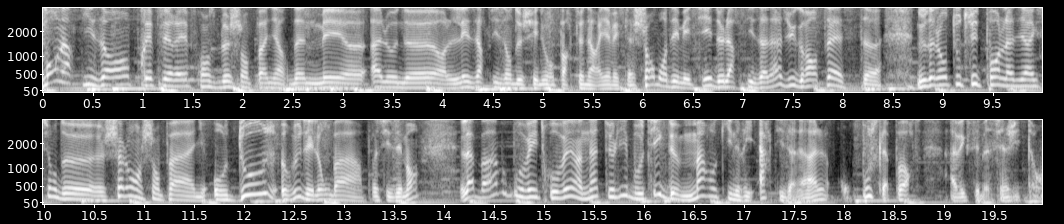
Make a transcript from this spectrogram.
Mon artisan préféré, France Bleu Champagne Ardennes, met euh, à l'honneur les artisans de chez nous en partenariat avec la Chambre des métiers de l'artisanat du Grand Est. Nous allons tout de suite prendre la direction de Chalon en Champagne, au 12 rue des Lombards précisément. Là-bas, vous pouvez y trouver un atelier boutique de maroquinerie artisanale. On pousse la porte avec Sébastien Giton.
